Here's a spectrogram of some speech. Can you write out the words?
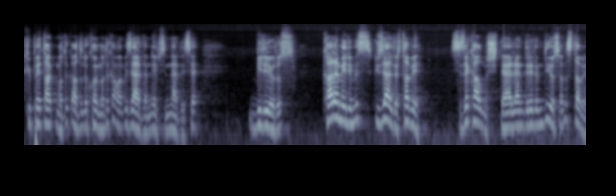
Küpe takmadık, adını koymadık ama biz Erdem'le hepsini neredeyse biliyoruz. Karamelimiz güzeldir tabi. Size kalmış. Değerlendirelim diyorsanız tabi.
